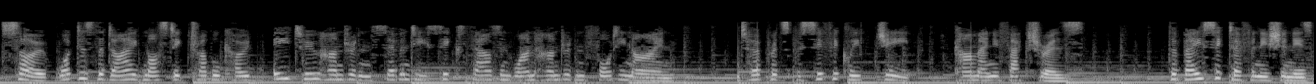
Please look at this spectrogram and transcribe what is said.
So, what does the diagnostic trouble code B276149 interpret specifically Jeep car manufacturers? The basic definition is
